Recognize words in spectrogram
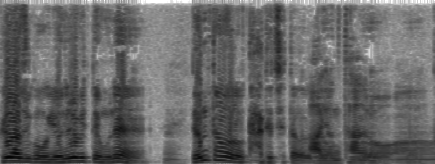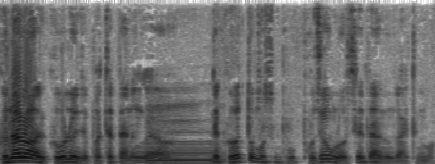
네. 그래가지고 연료비 때문에 네. 연탄으로 다 대체했다 그러더라고. 아, 연탄으로. 어, 아. 어. 그나마 그걸로 이제 버텼다는 거예요. 음. 근데 그것도 무슨 보- 보조금을 없애다는 거 하여튼 뭐.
